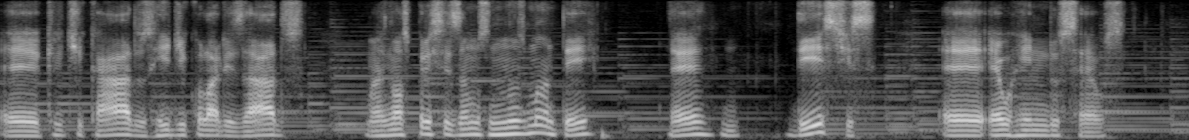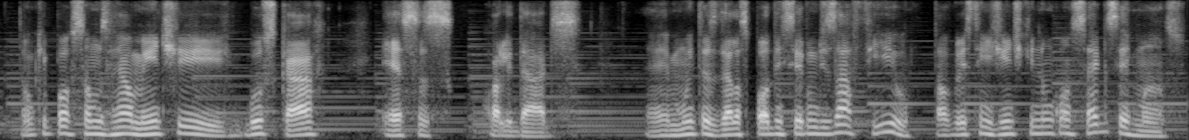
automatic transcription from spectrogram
é, criticados, ridicularizados, mas nós precisamos nos manter, né? Destes é, é o reino dos céus. Então, que possamos realmente buscar essas qualidades. É, muitas delas podem ser um desafio. Talvez tem gente que não consegue ser manso,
